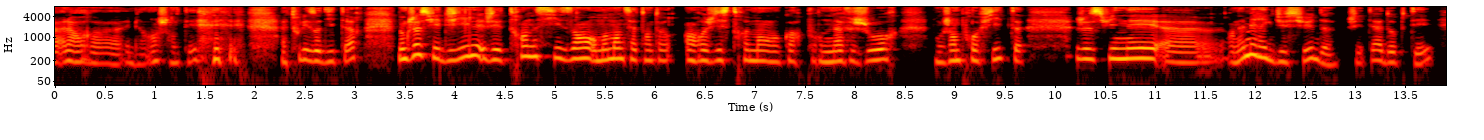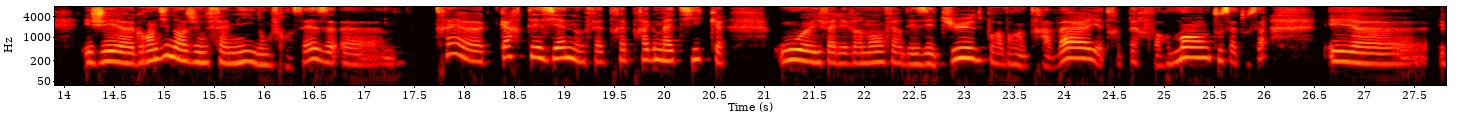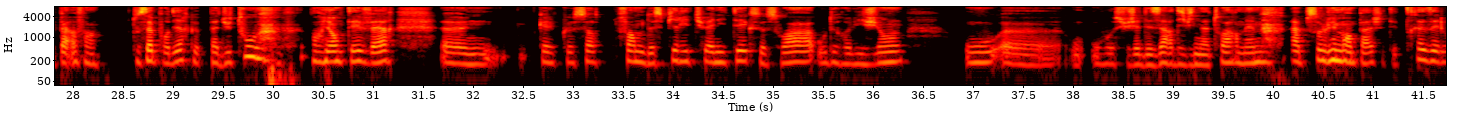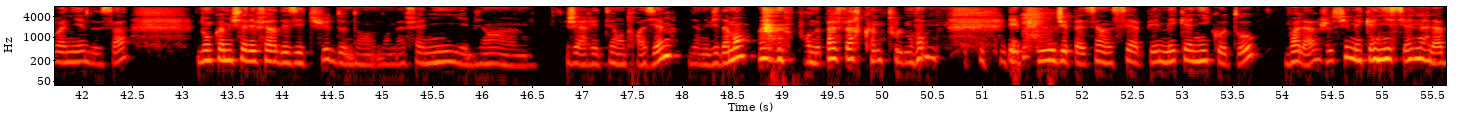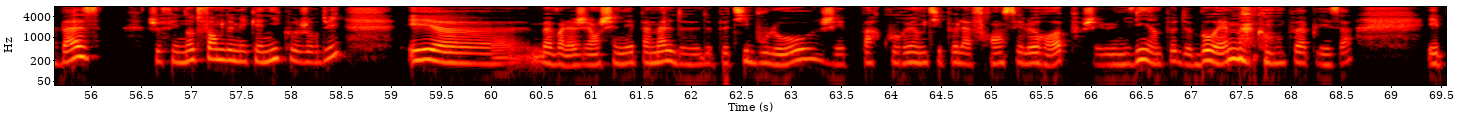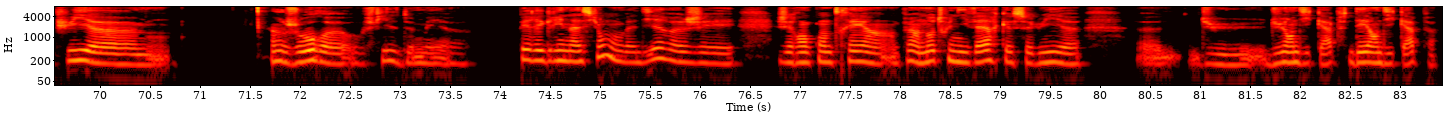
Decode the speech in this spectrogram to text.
alors, euh, eh bien, enchantée à tous les auditeurs. Donc, je suis Jill, j'ai 36 ans au moment de cet enregistrement, encore pour 9 jours, donc j'en profite. Je suis née euh, en Amérique du Sud, j'ai été adoptée et j'ai grandi dans une famille donc française très cartésienne, en fait, très pragmatique, où il fallait vraiment faire des études pour avoir un travail, être performant, tout ça, tout ça. Et, et pas, enfin, tout ça pour dire que pas du tout orienté vers une quelque sorte forme de spiritualité que ce soit ou de religion ou, ou, au sujet des arts divinatoires même absolument pas j'étais très éloignée de ça donc comme il fallait faire des études dans, ma famille eh bien j'ai arrêté en troisième, bien évidemment, pour ne pas faire comme tout le monde. Et puis j'ai passé un CAP mécanique auto. Voilà, je suis mécanicienne à la base je fais une autre forme de mécanique aujourd'hui. Et ben voilà, j'ai enchaîné pas mal de, petits boulots. J'ai parcouru un petit peu la France et l'Europe. J'ai eu une vie un peu de bohème, comme on peut appeler ça. Et puis, un jour, au fil de mes pérégrinations, on va dire, j'ai rencontré un, peu un autre univers que celui du, handicap, des handicaps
